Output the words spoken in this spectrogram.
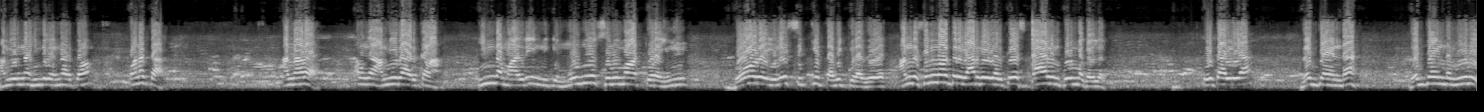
அமீர்னா ஹிந்தில என்ன இருக்கும் பணக்கார். அதனால அவங்க அமீரா இருக்கலாம். இந்த மாதிரி இன்னைக்கு முழு சினிமா துறையும் போதையிலே சிக்கி தவிக்கிறது. அந்த சினிமா யார் கையில இருக்கு? ஸ்டாலின் குடும்ப கையில இருக்கு. இருக்கா இல்லையா? ரெட் ஜெயண்டா ரெட் ஜெயண்ட மீறி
